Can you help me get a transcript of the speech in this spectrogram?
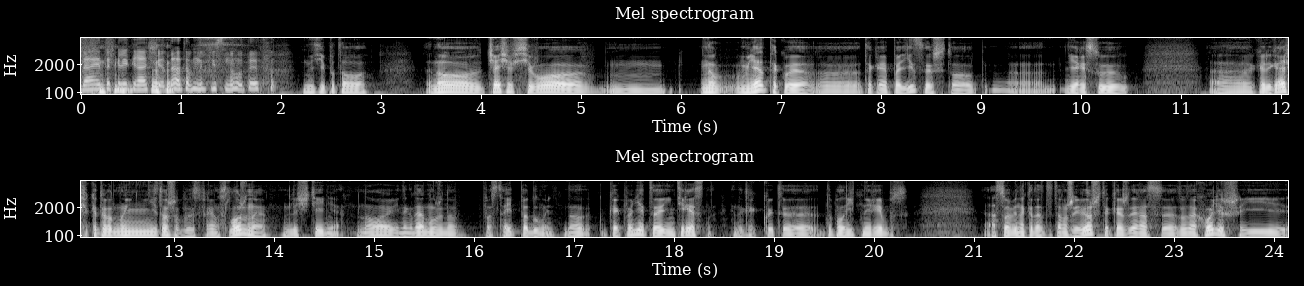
да, это каллиграфия, да, там написано вот это. ну типа того. Но чаще всего, ну, у меня такое, э, такая позиция, что э, я рисую э, каллиграфию, которая, ну, не то чтобы прям сложная для чтения, но иногда нужно постоять, подумать. Но, как по мне, это интересно. Это как какой-то дополнительный ребус. Особенно, когда ты там живешь, ты каждый раз э, туда ходишь и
